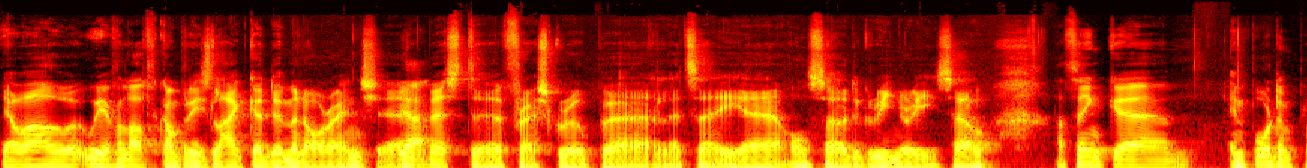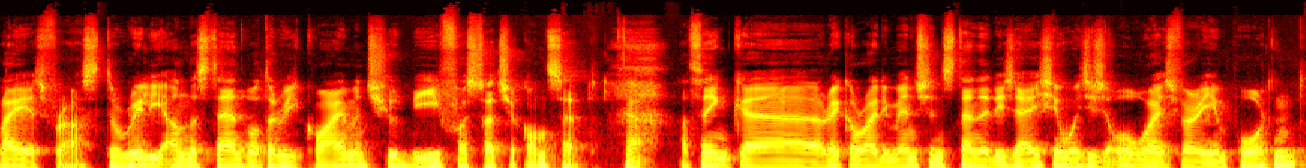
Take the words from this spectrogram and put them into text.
Yeah, well, we have a lot of companies like uh, and Orange, uh, yeah. the best uh, fresh group, uh, let's say, also the greenery. So I think um, important players for us to really understand what the requirements should be for such a concept. Yeah. I think uh, Rik already mentioned standardization, which is always very important.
